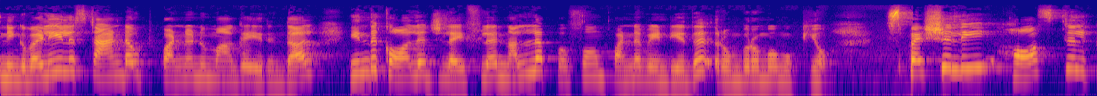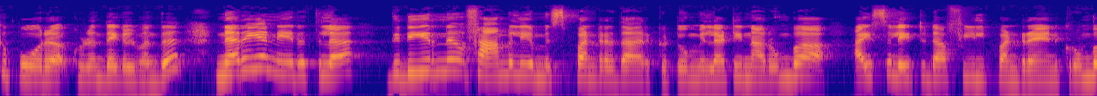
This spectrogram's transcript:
நீங்கள் வெளியில் ஸ்டாண்ட் அவுட் பண்ணணுமாக இருந்தால் இந்த காலேஜ் லைஃப்பில் நல்லா பெர்ஃபார்ம் பண்ண வேண்டியது ரொம்ப ரொம்ப முக்கியம். ஸ்பெஷலி ஹாஸ்டலுக்கு போகிற குழந்தைகள் வந்து நிறைய நேரத்தில் திடீர்னு ஃபேமிலியை மிஸ் பண்ணுறதா இருக்கட்டும் இல்லாட்டி நான் ரொம்ப ஐசோலேட்டடாக ஃபீல் பண்ணுறேன் எனக்கு ரொம்ப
